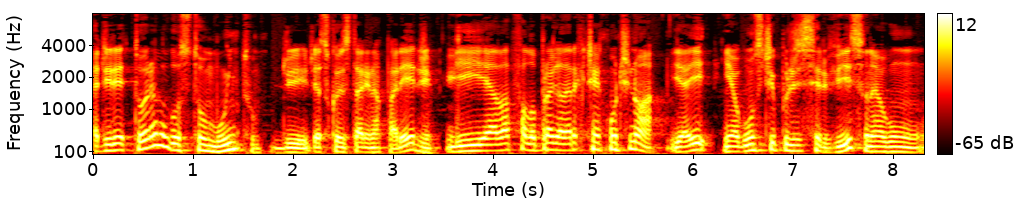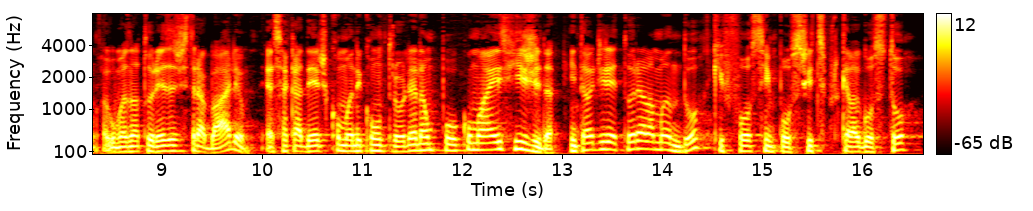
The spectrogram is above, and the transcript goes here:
a diretora, ela gostou muito de, de as coisas estarem na parede e ela falou pra galera que tinha que continuar. E aí, em alguns tipos de serviço, né, algum, algumas naturezas de trabalho, essa cadeia de comando e controle é um pouco mais rígida. Então a diretora ela mandou que fossem post-its porque ela gostou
